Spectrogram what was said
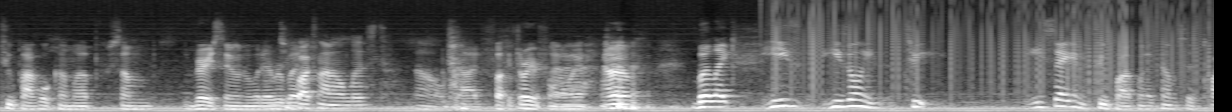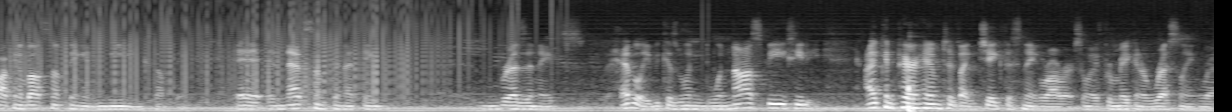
Tupac will come up some very soon or whatever. Tupac's but not on the list. oh god, fucking throw your phone away. Uh. Um, but like he's he's only two. He's second to Tupac when it comes to talking about something and meaning something, and, and that's something I think resonates heavily because when when Nas speaks, he I compare him to like Jake the Snake Roberts. So if we're making a wrestling re-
